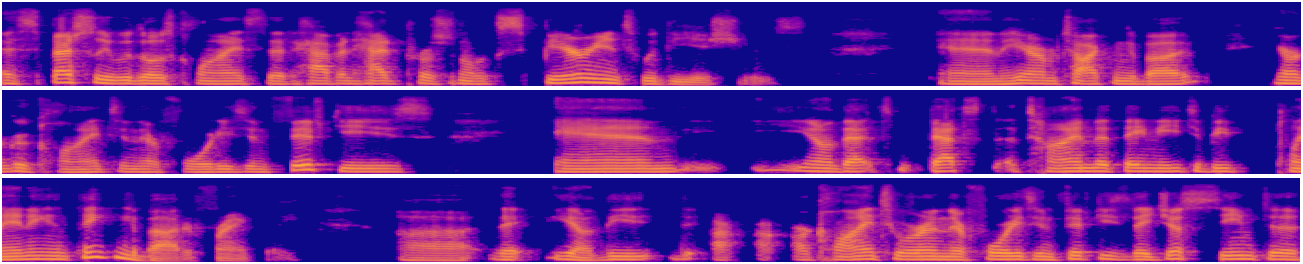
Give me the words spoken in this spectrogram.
especially with those clients that haven't had personal experience with the issues. And here I'm talking about younger clients in their 40s and 50s. And you know that's that's a time that they need to be planning and thinking about it. Frankly, uh, that you know the, the our, our clients who are in their 40s and 50s, they just seem to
